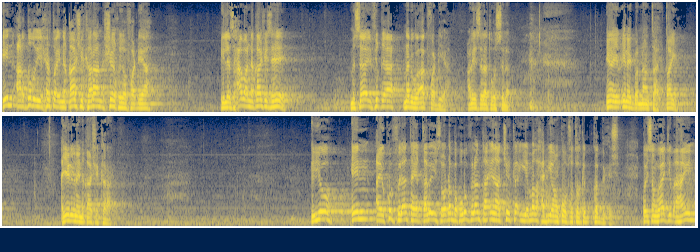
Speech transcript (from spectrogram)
in ardadu iyo xertu ay niqaashi karaan sheekhiga fadhiya ila saxaabaa niqaashaysa hee masaa'il fiqi ah nabigoo ag fadhiya calayh الsalaaة wasalaam inay inay bannaan tahay ayib ayaga inay niqaashi karaan. Iyo in ay ku filan tahay qabays oo dhanba kugu filan inaad jirka iyo madaxa biyahan ku hubsatood ka bixiso oysan waajib ahayn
